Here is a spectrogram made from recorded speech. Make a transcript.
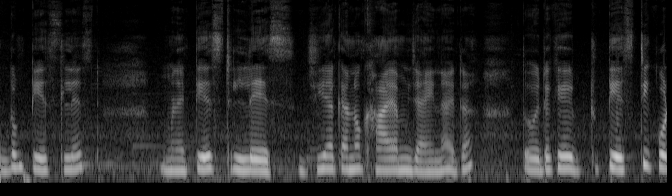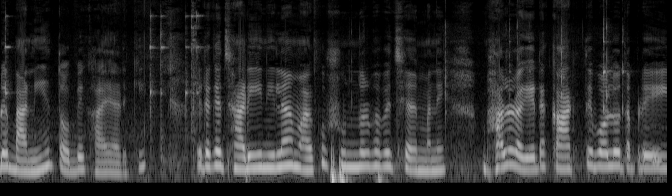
একদম টেস্টলেস মানে টেস্টলেস জিয়া কেন খায় আমি জানি না এটা। তো এটাকে একটু টেস্টি করে বানিয়ে তবে খায় আর কি। এটাকে ছাড়িয়ে নিলাম আর খুব সুন্দরভাবে মানে ভালো লাগে। এটা কাটতে বলো, তারপরে এই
